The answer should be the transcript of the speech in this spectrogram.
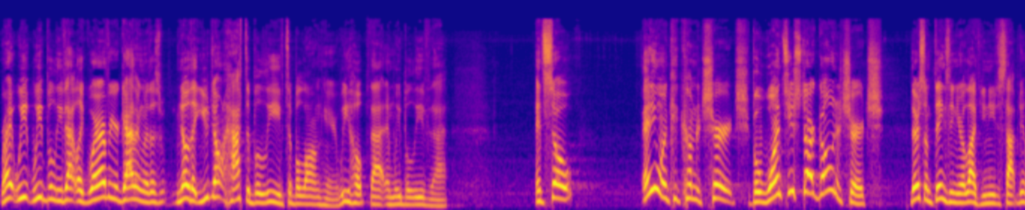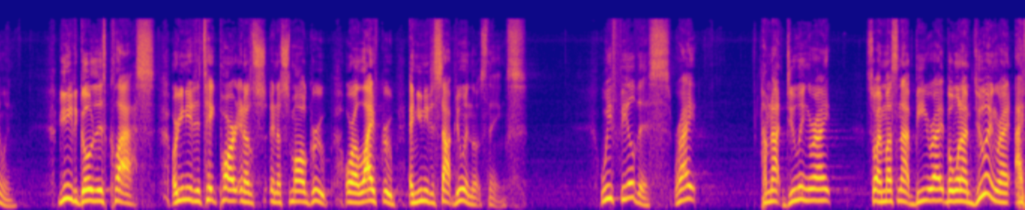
right? We, we believe that. Like wherever you're gathering with us, know that you don't have to believe to belong here. We hope that and we believe that. And so anyone could come to church, but once you start going to church, there's some things in your life you need to stop doing. You need to go to this class, or you need to take part in a, in a small group or a life group, and you need to stop doing those things. We feel this, right? I'm not doing right, so I must not be right. But when I'm doing right, I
